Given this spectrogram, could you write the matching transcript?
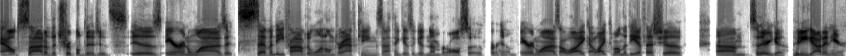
outside of the triple digits, is Aaron Wise at 75 to 1 on DraftKings. I think is a good number also for him. Aaron Wise, I like. I liked him on the DFS show. Um, so there you go. Who do you got in here?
